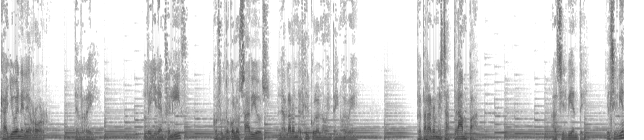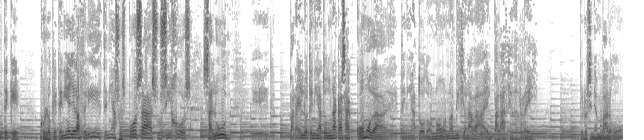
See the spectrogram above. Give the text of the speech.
cayó en el error del rey. El rey era infeliz, consultó con los sabios, le hablaron del círculo del 99, prepararon esa trampa al sirviente. ¿Y el sirviente que con lo que tenía ya era feliz, tenía a su esposa, sus hijos, salud, eh, para él lo tenía todo, una casa cómoda, eh, tenía todo, no, no ambicionaba el palacio del rey. Pero sin embargo,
